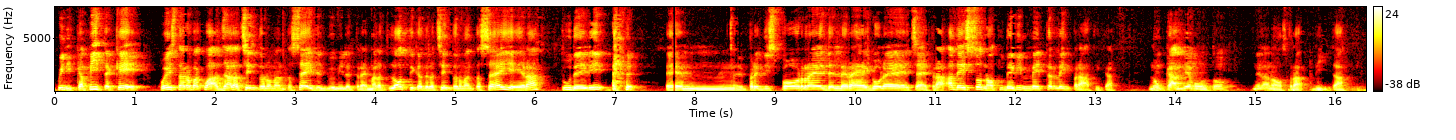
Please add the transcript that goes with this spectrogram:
Quindi capite che questa roba qua, già la 196 del 2003, ma l'ottica della 196 era tu devi ehm, predisporre delle regole, eccetera. Adesso no, tu devi metterle in pratica. Non cambia molto nella nostra vita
